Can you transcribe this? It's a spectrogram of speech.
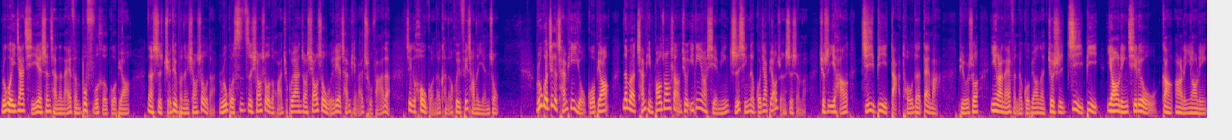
如果一家企业生产的奶粉不符合国标，那是绝对不能销售的。如果私自销售的话，就会按照销售伪劣产品来处罚的。这个后果呢，可能会非常的严重。如果这个产品有国标，那么产品包装上就一定要写明执行的国家标准是什么，就是一行 GB 打头的代码。比如说婴儿奶粉的国标呢，就是 GB 幺零七六五杠二零幺零。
